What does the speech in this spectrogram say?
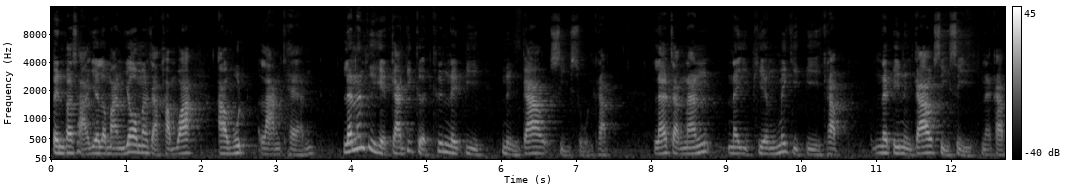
เป็นภาษาเยอรมันย่อมาจากคำว่าอาวุธล้างแค้นและนั่นคือเหตุการณ์ที่เกิดขึ้นในปี 1940 ครับ และจากนั้นในอีกเพียงไม่กี่ปีครับ ในปี 1944 นะครับ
